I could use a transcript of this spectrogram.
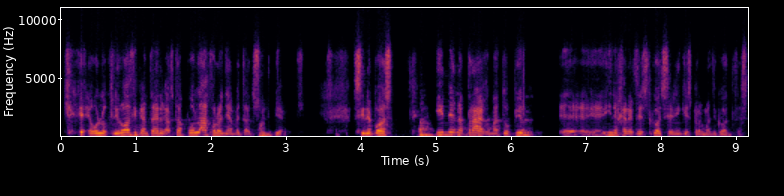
και ολοκληρώθηκαν τα έργα αυτά πολλά χρόνια μετά τους Ολυμπιακούς. Συνεπώς, είναι ένα πράγμα το οποίο ε, είναι χαρακτηριστικό της ελληνικής πραγματικότητας.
